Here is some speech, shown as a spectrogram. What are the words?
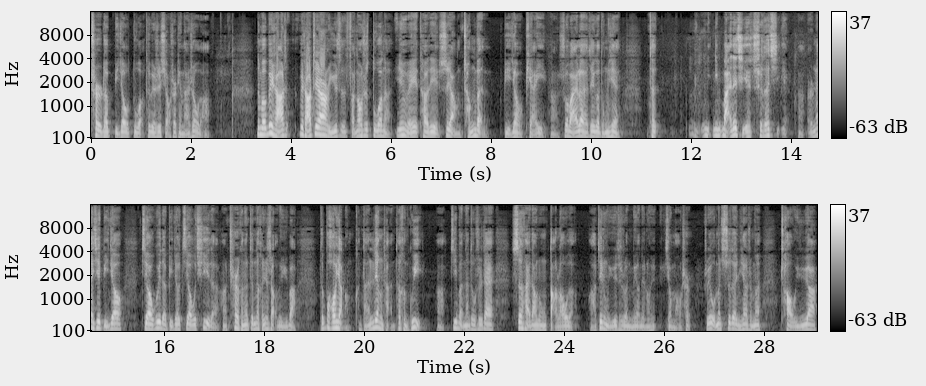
刺儿它比较多，特别是小刺儿挺难受的啊。那么为啥为啥这样鱼是反倒是多呢？因为它的饲养成本比较便宜啊。说白了，这个东西它你你买得起吃得起啊。而那些比较娇贵的、比较娇气的啊，刺儿可能真的很少的鱼吧，它不好养，很难量产，它很贵啊。基本呢都是在深海当中打捞的啊。这种鱼是说你没有那种小毛刺儿，所以我们吃的你像什么草鱼啊。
